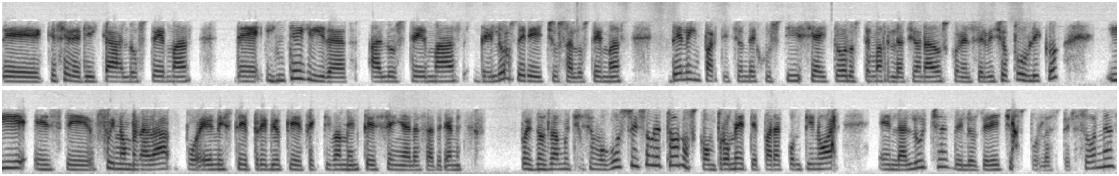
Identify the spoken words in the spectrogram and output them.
de que se dedica a los temas de integridad, a los temas de los derechos, a los temas de la impartición de justicia y todos los temas relacionados con el servicio público y este fui nombrada en este premio que efectivamente señalas Adriana pues nos da muchísimo gusto y sobre todo nos compromete para continuar en la lucha de los derechos por las personas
